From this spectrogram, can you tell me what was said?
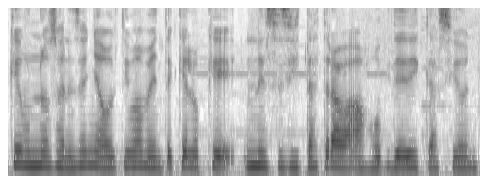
que nos han enseñado últimamente que lo que necesita trabajo, dedicación,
